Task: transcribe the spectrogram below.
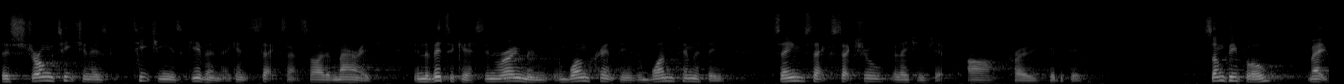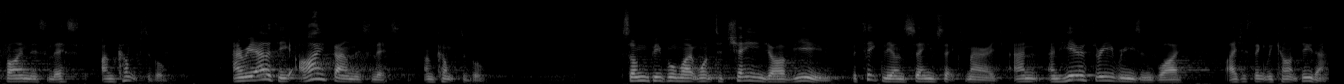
there's strong teaching is, teaching is given against sex outside of marriage. In Leviticus, in Romans, in 1 Corinthians, and 1 Timothy, same sex sexual relationships are prohibited. Some people may find this list uncomfortable. In reality, I found this list uncomfortable. Some people might want to change our view, particularly on same sex marriage. And, and here are three reasons why I just think we can't do that.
